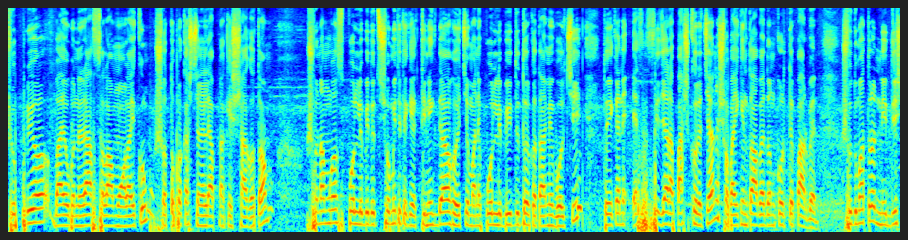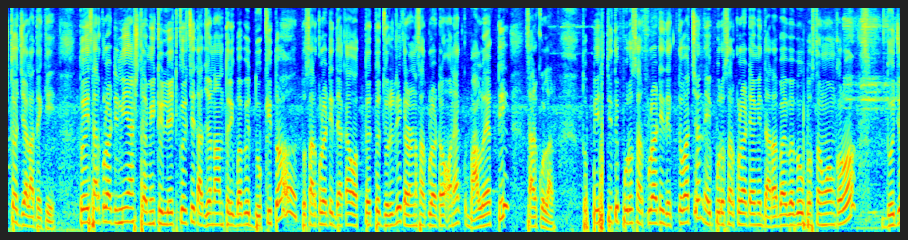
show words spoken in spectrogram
সুপ্রিয় বায়ু বোনেরা, আসসালামু আলাইকুম। সত্যপ্রকাশ চ্যানেলে আপনাকে স্বাগতম। সুনামগঞ্জ পল্লী বিদ্যুৎ সমিতি থেকে একটি নিক দেওয়া হয়েছে মানে পল্লী বিদ্যুতের কথা আমি বলছি। তো এখানে এসএসসি যারা পাশ করেছেন, সবাই কিন্তু আবেদন করতে পারবেন, শুধুমাত্র নির্দিষ্ট জেলা থেকে। তো এই সার্কুলারটি নিয়ে আসতে আমি একটু লেট করেছি, তার জন্য আন্তরিকভাবে দুঃখিত। তো সার্কুলারটি দেখা অত্যন্ত জরুরি, কেননা সার্কুলারটা অনেক ভালো একটি সার্কুলার তো পেজটিতে পুরো সার্কুলারটি দেখতে পাচ্ছেন, এই পুরো সার্কুলারটি আমি ধারাবাহিকভাবে উপস্থাপন করব। ধৈর্য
